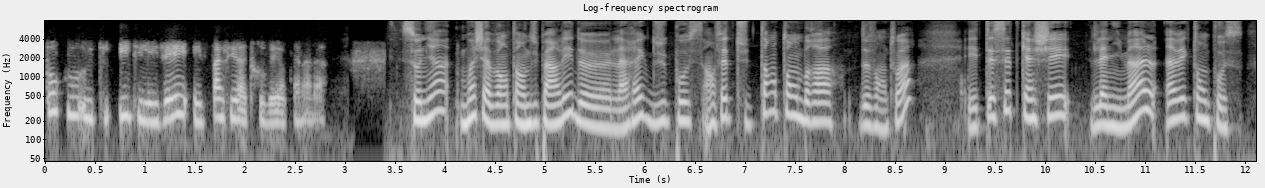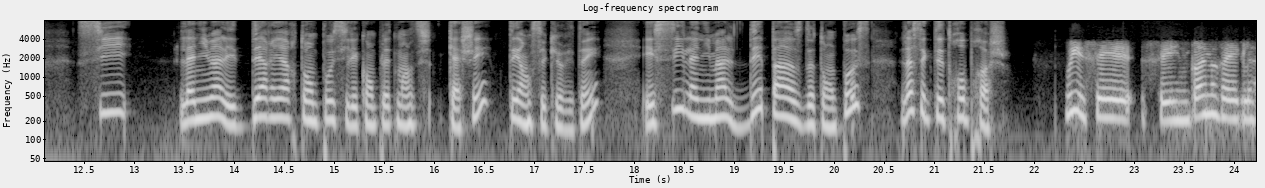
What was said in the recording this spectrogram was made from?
beaucoup uti- utilisé et facile à trouver au Canada. Sonia, moi j'avais entendu parler de la règle du pouce. En fait, tu tends ton bras devant toi et tu essaies de cacher l'animal avec ton pouce. Si l'animal est derrière ton pouce, il est complètement ch- caché, tu es en sécurité. Et si l'animal dépasse de ton pouce, là c'est que tu es trop proche. Oui, c'est, une bonne règle.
